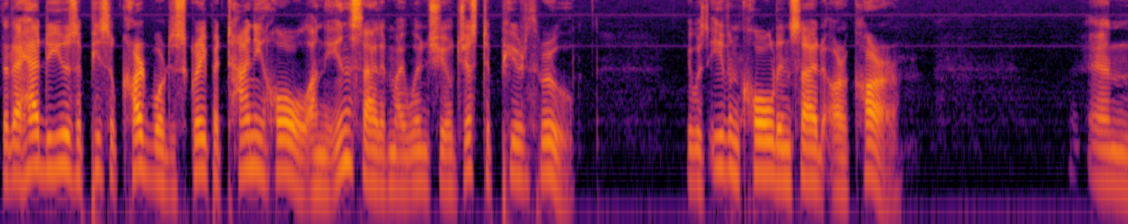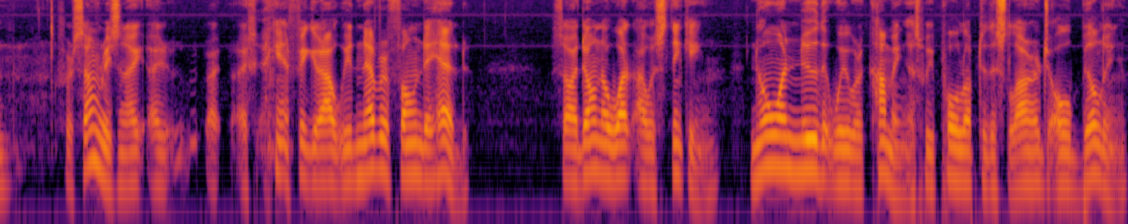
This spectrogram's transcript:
that I had to use a piece of cardboard to scrape a tiny hole on the inside of my windshield just to peer through. It was even cold inside our car. And for some reason, I, I, I, I can't figure out, we'd never phoned ahead. So I don't know what I was thinking. No one knew that we were coming as we pulled up to this large old building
